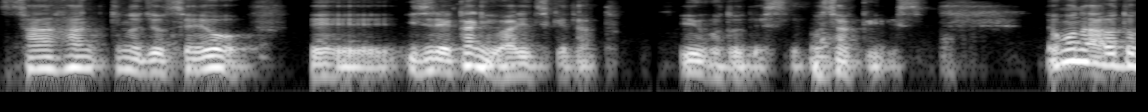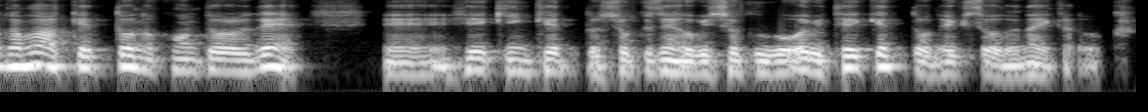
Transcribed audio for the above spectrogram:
三半期の女性を、えー、いずれかに割り付けたということです。無作為です。主なアウトカムは血糖のコントロールで、えー、平均血糖、食前及び食後及び低血糖のエピソードがないかどうか。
